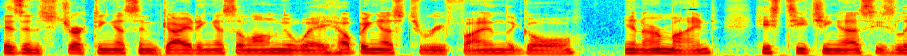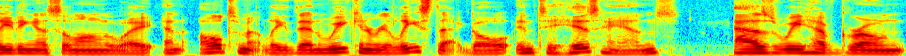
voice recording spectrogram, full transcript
is instructing us and guiding us along the way, helping us to refine the goal in our mind. He's teaching us, He's leading us along the way, and ultimately, then we can release that goal into His hands as we have grown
